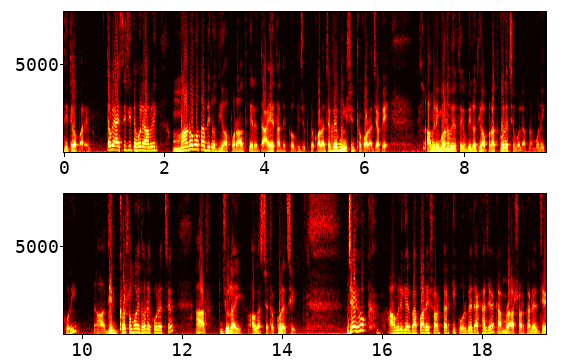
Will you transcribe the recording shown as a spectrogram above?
দিতেও পারেন। তবে আইসিসিতে হলে আওয়ামী লীগ মানবতা বিরোধী অপরাধের দায়ে তাদেরকে অভিযুক্ত করা যাবে এবং নিষিদ্ধ করা যাবে। আওয়ামী লীগ মানবতা বিরোধী অপরাধ করেছে বলে আমরা মনে করি। দীর্ঘ সময় ধরে করেছে আর জুলাই অগাস্টে তো করেছি যাই হোক, আওয়ামী লীগের ব্যাপারে সরকার কি করবে দেখা যাক। আমরা সরকারের যে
